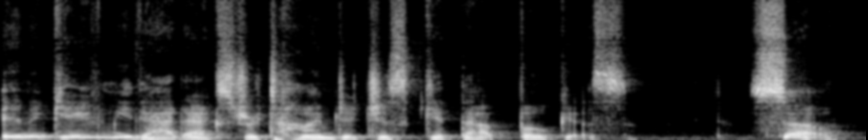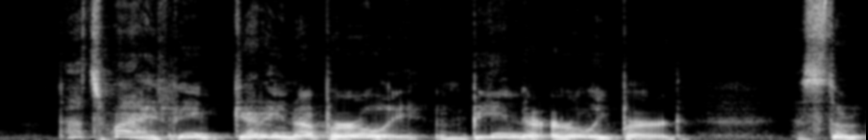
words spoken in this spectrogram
And it gave me that extra time to just get that focus. So that's why I think getting up early and being the early bird is the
